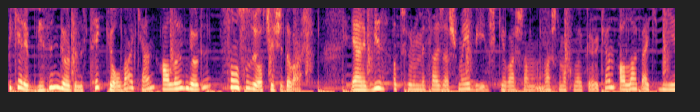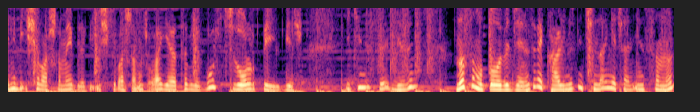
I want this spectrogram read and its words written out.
Bir kere bizim gördüğümüz tek yol varken Allah'ın gördüğü sonsuz yol çeşidi var. Yani biz atıyorum mesajlaşmayı bir ilişkiye başlam başlamak olarak görürken Allah belki bir yeni bir işe başlamayı bile bir ilişki başlangıç olarak yaratabilir. Bu hiç zorluk değil bir. İkincisi bizim nasıl mutlu olabileceğimizi ve kalbimizin içinden geçen insanın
